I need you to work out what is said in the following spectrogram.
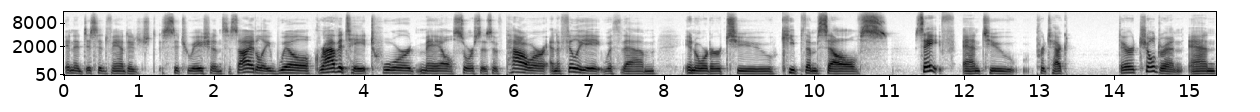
in a disadvantaged situation societally will gravitate toward male sources of power and affiliate with them in order to keep themselves safe and to protect their children. And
